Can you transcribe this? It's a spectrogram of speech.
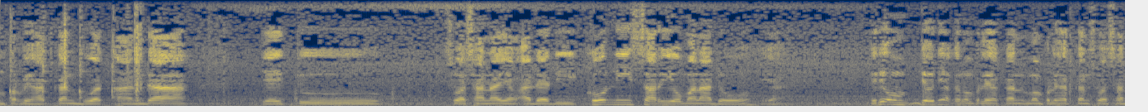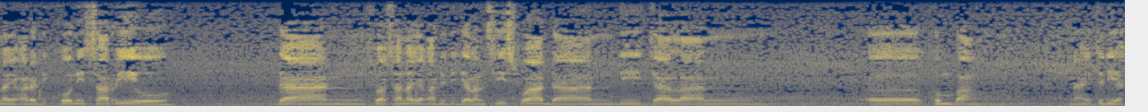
memperlihatkan buat Anda yaitu suasana yang ada di Koni Sario Manado ya. Jadi Om Joni akan memperlihatkan memperlihatkan suasana yang ada di Koni Sario dan suasana yang ada di Jalan Siswa dan di Jalan uh, Kembang. Nah, itu dia.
